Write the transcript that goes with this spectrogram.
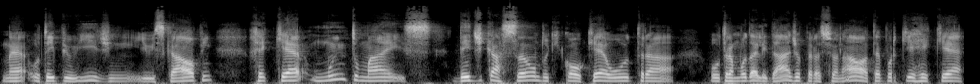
né? O tape reading e o scalping requer muito mais dedicação do que qualquer outra outra modalidade operacional, até porque requer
